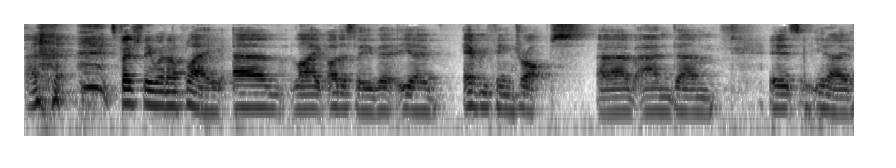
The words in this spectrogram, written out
especially when I play. Um, like honestly, that you know everything drops, uh, and um, it's you know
